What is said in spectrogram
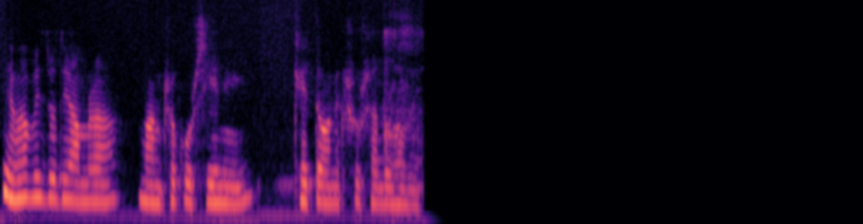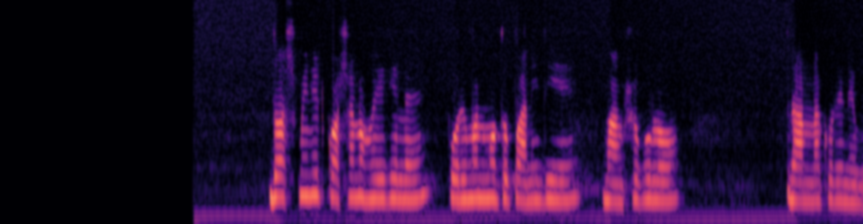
এভাবে যদি আমরা মাংস কষিয়ে নিই, খেতে অনেক সুস্বাদু হবে। দশ মিনিট কষানো হয়ে গেলে পরিমাণ মতো পানি দিয়ে মাংসগুলো রান্না করে নেব।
